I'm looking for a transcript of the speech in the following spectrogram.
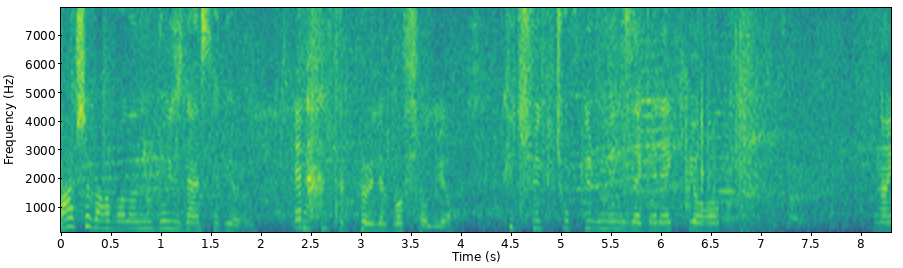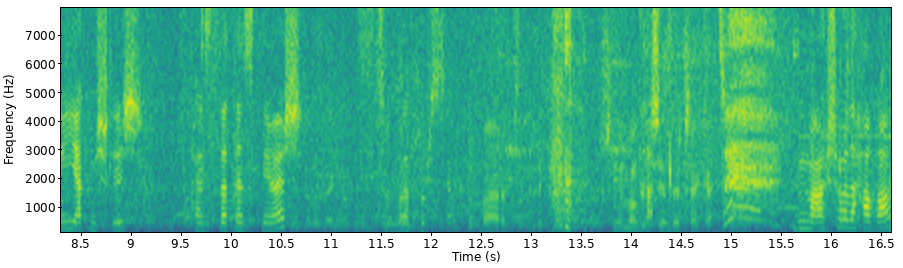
Varşova Havaalanı'nı bu yüzden seviyorum. Genelde böyle boş oluyor. Küçük, çok yürümenize gerek yok. No i jak myślisz? Tęs- Zatęskniłeś za Turcją? Bardzo. Już nie mogę się doczekać. Dün Varşova'da hava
